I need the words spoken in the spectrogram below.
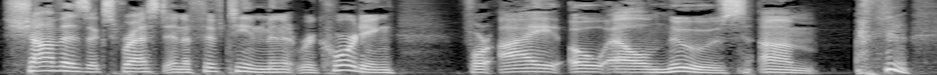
Chavez expressed in a 15 minute recording for IOL News. Um,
